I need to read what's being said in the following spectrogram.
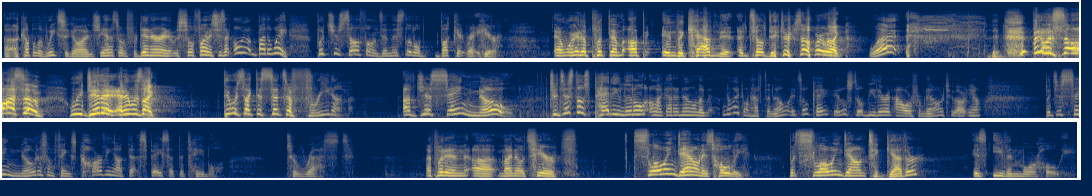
uh, a couple of weeks ago, and she had us over for dinner, and it was so fun. And she's like, Oh, by the way, put your cell phones in this little bucket right here. And we're going to put them up in the cabinet until dinner's over. We're like, What? but it was so awesome we did it. And it was like, there was like this sense of freedom of just saying no to just those petty little, oh, I gotta know. Like, no, I don't have to know. It's okay. It'll still be there an hour from now or two hours, you know. But just saying no to some things, carving out that space at the table to rest. I put in uh, my notes here slowing down is holy, but slowing down together is even more holy.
